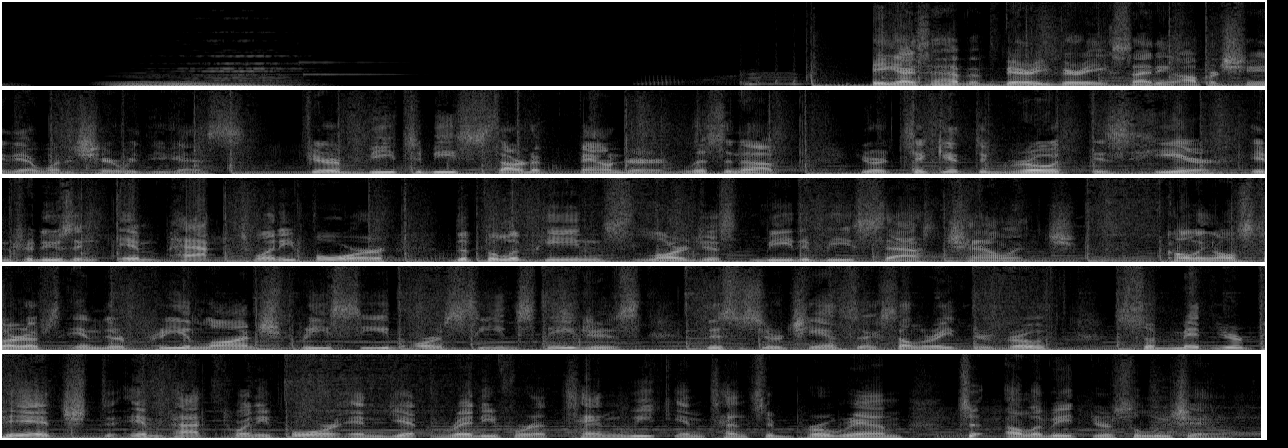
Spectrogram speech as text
Hey guys, I have a very, very exciting opportunity I want to share with you guys. If you're a B2B startup founder, listen up. Your ticket to growth is here. Introducing Impact 24, the Philippines' largest B2B SaaS challenge. Calling all startups in their pre launch, pre seed, or seed stages, this is your chance to accelerate your growth. Submit your pitch to Impact 24 and get ready for a 10 week intensive program to elevate your solution.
